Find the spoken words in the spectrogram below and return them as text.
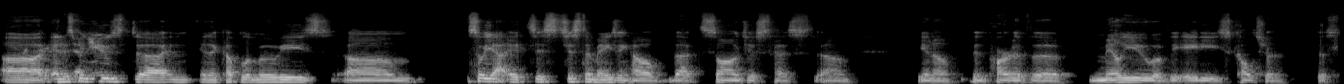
Uh, and it's been used uh, in in a couple of movies. Um, so yeah, it's it's just amazing how that song just has, um, you know, been part of the milieu of the 80s culture just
